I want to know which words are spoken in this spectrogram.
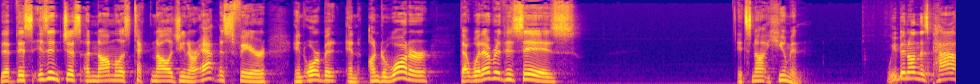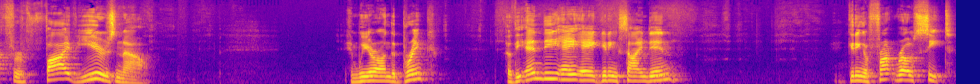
that this isn't just anomalous technology in our atmosphere, in orbit, and underwater, that whatever this is, it's not human. We've been on this path for five years now. And we are on the brink of the NDAA getting signed in, getting a front row seat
